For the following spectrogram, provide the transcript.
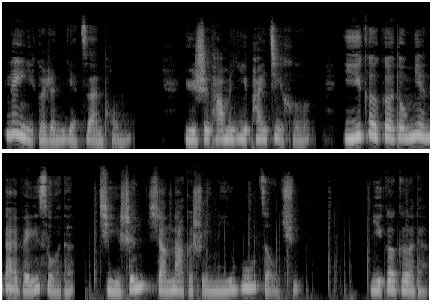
另一个人也赞同，于是他们一拍即合，一个个都面带猥琐的起身向那个水泥屋走去，一个个的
